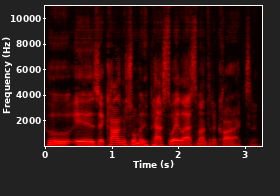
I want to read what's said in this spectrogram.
who is a congresswoman who passed away last month in a car accident.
